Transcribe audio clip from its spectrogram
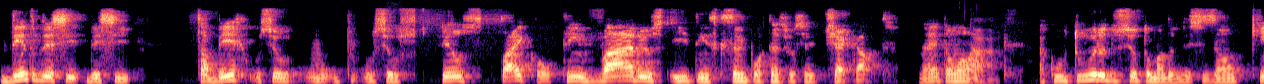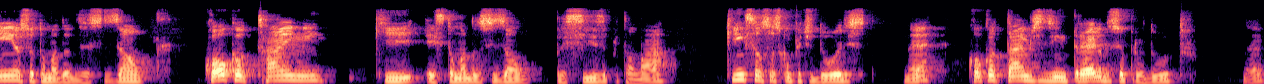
dentro desse desse saber o seu o, o seu seu cycle tem vários itens que são importantes para você check out, né? Então vamos lá. Ah. A cultura do seu tomador de decisão, quem é o seu tomador de decisão, qual que é o timing que esse tomador de decisão precisa para tomar, quem são seus competidores, né? Qual que é o time de entrega do seu produto, né?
